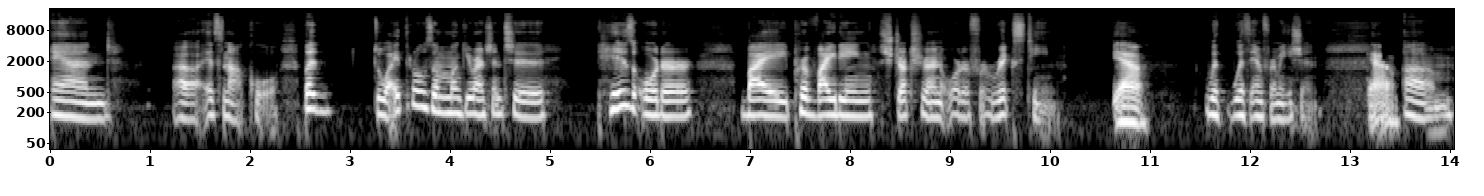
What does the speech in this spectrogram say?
and uh, it's not cool. But Dwight throws a monkey wrench into his order by providing structure and order for Rick's team Yeah. with with information. Yeah. Um,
